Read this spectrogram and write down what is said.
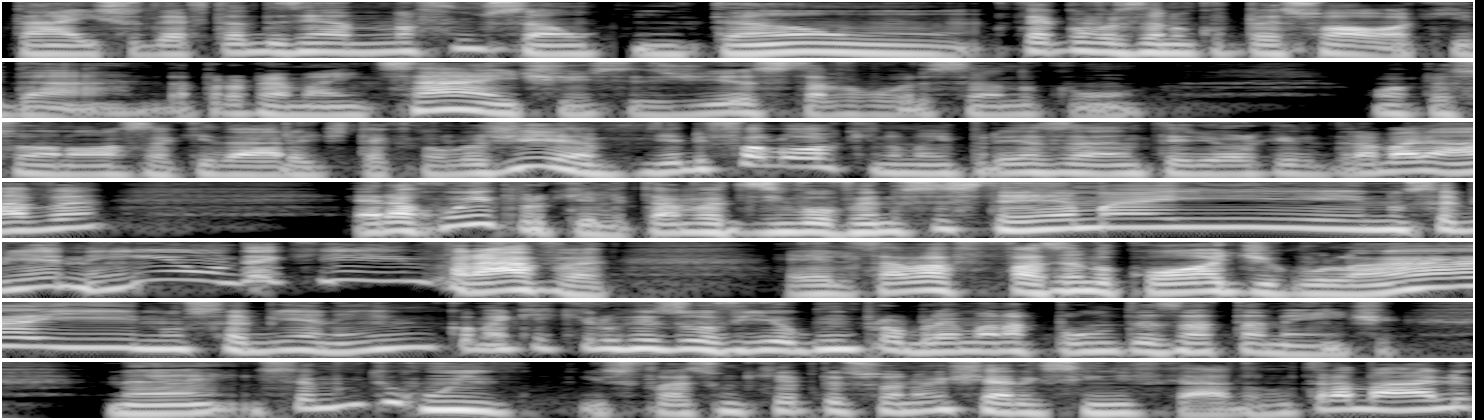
Tá, isso deve estar desenhado na função. Então, até conversando com o pessoal aqui da, da própria Mindsight, esses dias estava conversando com uma pessoa nossa aqui da área de tecnologia, e ele falou que numa empresa anterior que ele trabalhava, era ruim porque ele estava desenvolvendo o sistema e não sabia nem onde é que entrava Ele estava fazendo código lá e não sabia nem como é que aquilo resolvia algum problema na ponta exatamente. Né? Isso é muito ruim. Isso faz com que a pessoa não enxergue significado no trabalho.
